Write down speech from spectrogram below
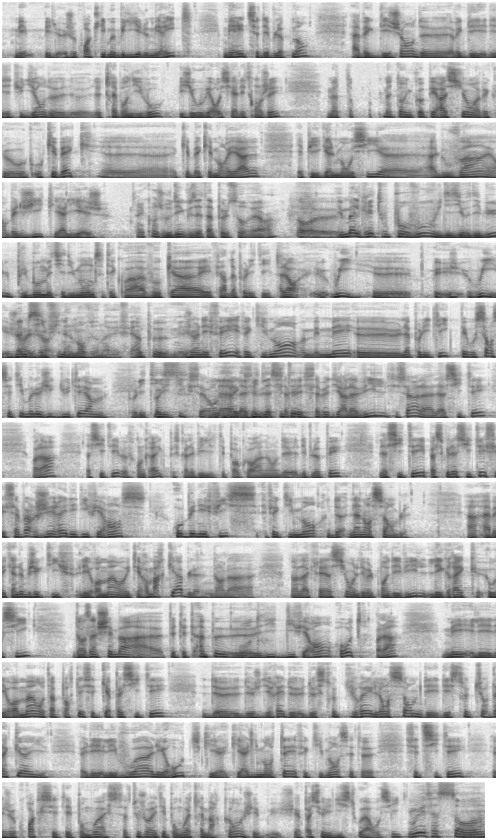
je crois que l'immobilier le mérite, mérite ce développement avec des gens, avec des, étudiants de, très bon niveau. J'ai ouvert aussi à l'étranger. Maintenant, une coopération avec le, au, Québec, euh, Québec et Montréal. Et puis également aussi euh, à Louvain, en Belgique et à Liège. Quand je vous dis que vous êtes un peu le sauveur. Hein. Oh, euh, et malgré tout, pour vous, vous le disiez au début, le plus beau métier du monde, c'était quoi? Avocat et faire de la politique Alors, euh, oui. Euh, oui Même si finalement vous en avez fait un peu. Mais... J'en ai fait, effectivement, mais, la politique, mais au sens étymologique du terme. politique, ça, en la, grec, la ville de la cité. Ça veut, dire la ville, c'est ça, la, cité. Voilà, la cité, parce qu'en grec, parce que la ville n'était pas encore un nom développé. La cité, parce que la cité, c'est savoir gérer les différences au bénéfice, effectivement, d'un ensemble. Hein, avec un objectif. Les Romains ont été remarquables dans la, dans la création et le développement des villes, les Grecs aussi, dans un schéma euh, peut-être un peu euh, différent, autre, voilà. Mais les, Romains ont apporté cette capacité de, je dirais, de, structurer l'ensemble des, structures d'accueil, les, voies, les routes qui, qui, alimentaient effectivement cette, cette cité. Et je crois que c'était pour moi, ça a toujours été pour moi très marquant. Je suis un passionné d'histoire aussi. Oui, ça se sent. Hein.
